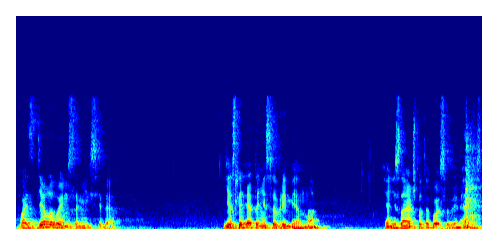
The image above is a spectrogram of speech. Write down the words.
возделываем самих себя. Если это не современно, я не знаю, что такое современность.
